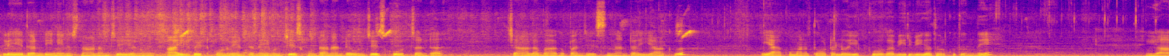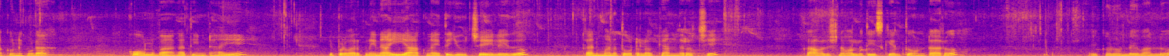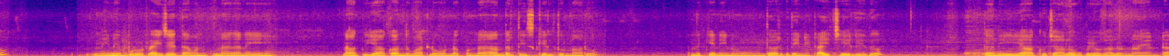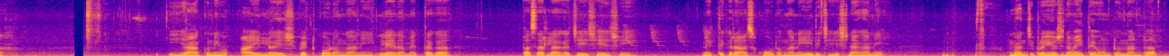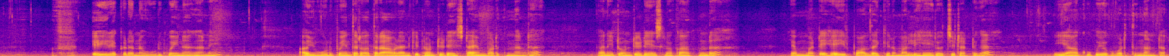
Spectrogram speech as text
లేదండి నేను స్నానం చేయను ఆయిల్ పెట్టుకొని వెంటనే ఉంచేసుకుంటానంటే ఉంచేసుకోవచ్చు అంట చాలా బాగా పనిచేస్తుందంట ఈ ఆకు. ఈ ఆకు మన తోటలో ఎక్కువగా విరివిగా దొరుకుతుంది. ఈ ఆకుని కూడా కోళ్ళు బాగా తింటాయి. ఇప్పటి వరకు నేను ఈ ఆకును అయితే యూజ్ చేయలేదు. కానీ మన తోటలోకి అందరు వచ్చి కావలసిన వాళ్ళు తీసుకెళ్తూ ఉంటారు. ఇక్కడ ఉండేవాళ్ళు నేను ఎప్పుడూ ట్రై చేద్దాం అనుకున్నా కానీ నాకు ఈ ఆకు అందుబాటులో ఉండకుండా అందరు తీసుకెళ్తున్నారు. అందుకే నేను ఇంతవరకు దీన్ని ట్రై చేయలేదు. కానీ ఈ ఆకు చాలా ఉపయోగాలు ఉన్నాయంట. ఈ ఆకుని ఆయిల్లో వేసి పెట్టుకోవడం కానీ లేదా మెత్తగా పసర్లాగా చేసేసి నెత్తికి రాసుకోవడం కానీ ఏది చేసినా కానీ మంచి ప్రయోజనం అయితే ఉంటుందంట. ఎయిర్ ఎక్కడన్నా ఊడిపోయినా కానీ అవి ఊడిపోయిన తర్వాత రావడానికి ట్వంటీ డేస్ టైం పడుతుందంట. కానీ ట్వంటీ డేస్లో కాకుండా ఎమ్మటే హెయిర్ ఫాల్ దగ్గర మళ్ళీ హెయిర్ వచ్చేటట్టుగా ఈ ఆకు ఉపయోగపడుతుందంట.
